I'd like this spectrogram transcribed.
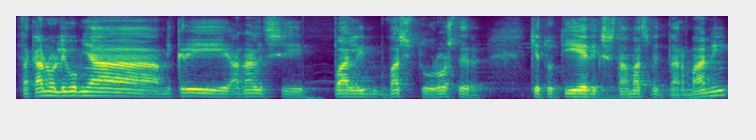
Θα κάνω λίγο μια μικρή ανάλυση πάλι βάσει του ρόστερ και το τι έδειξε στα μάτς με την Αρμάνη.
